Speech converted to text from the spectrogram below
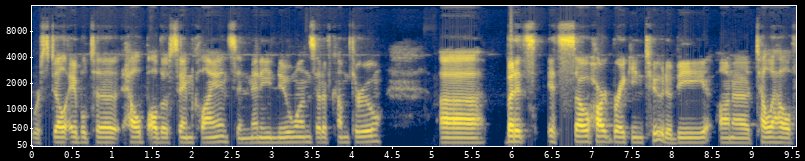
we're still able to help all those same clients and many new ones that have come through. Uh, but it's it's so heartbreaking too to be on a telehealth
